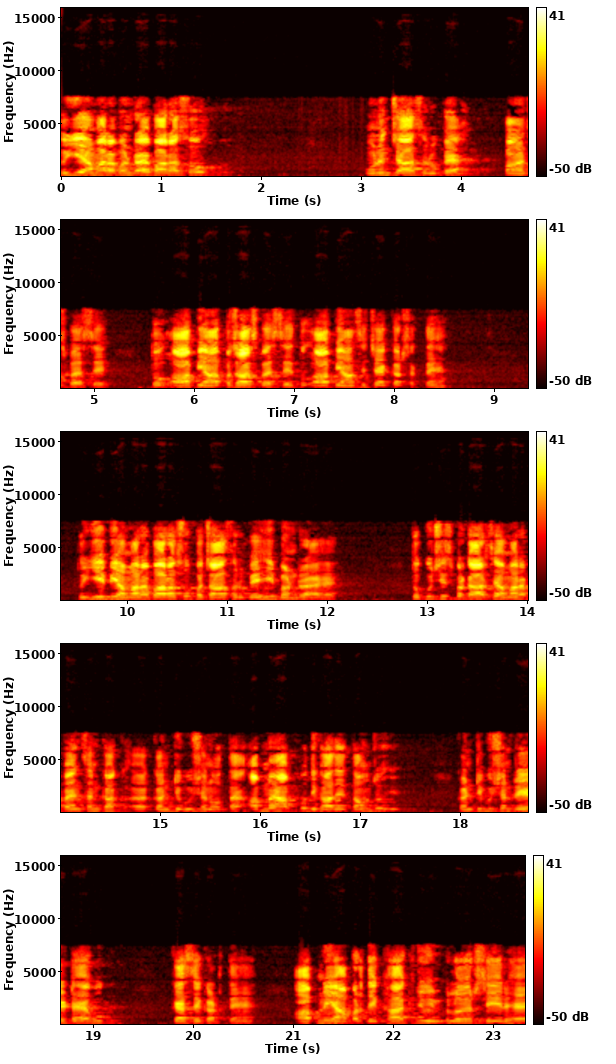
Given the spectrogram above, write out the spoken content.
तो ये हमारा बन रहा है बारह सौ उनचास रुपए पाँच पैसे। तो आप यहाँ पचास पैसे तो आप यहाँ से चेक कर सकते हैं। तो ये भी हमारा बारह सौ पचास रुपए ही बन रहा है। तो कुछ इस प्रकार से हमारा पेंशन का कंट्रीब्यूशन होता है। अब मैं आपको दिखा देता हूँ जो कंट्रीब्यूशन रेट है वो कैसे कटते हैं। आपने यहाँ पर देखा कि जो इम्प्लॉयर शेयर है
